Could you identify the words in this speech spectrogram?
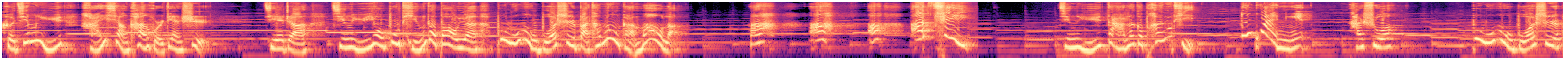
可鲸鱼还想看会儿电视。接着，鲸鱼又不停地抱怨布鲁姆博士把它弄感冒了。啊啊啊啊！气！鲸鱼打了个喷嚏。都怪你！他说。布鲁姆博士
